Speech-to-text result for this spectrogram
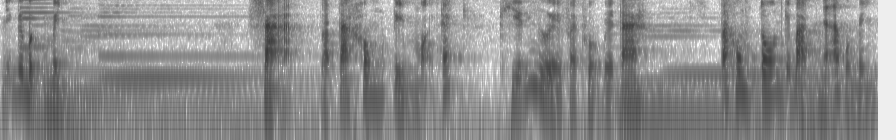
những cái bực mình. Xả là ta không tìm mọi cách khiến người phải thuộc về ta. Ta không tôn cái bản ngã của mình,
